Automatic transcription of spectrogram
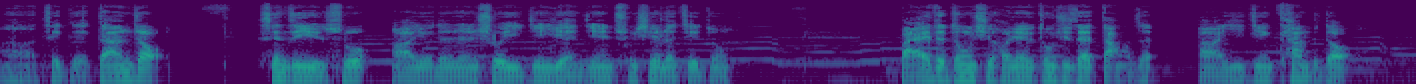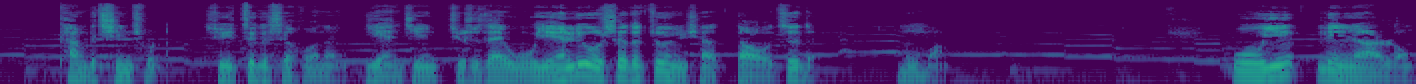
啊，这个干燥，甚至于说啊，有的人说已经眼睛出现了这种白的东西，好像有东西在挡着啊，已经看不到，看不清楚了。所以这个时候呢，眼睛就是在五颜六色的作用下导致的目盲。五音令人耳聋，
